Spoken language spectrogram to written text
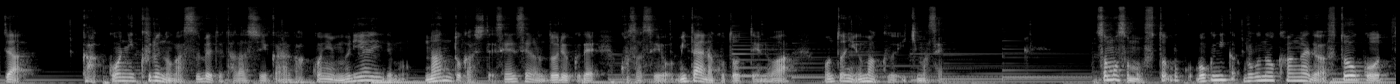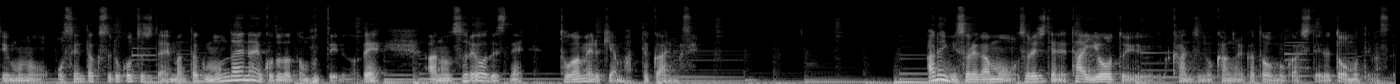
じゃあ学校に来るのが全て正しいから学校に無理やりでも何とかして先生の努力で来させようみたいなことっていうのは本当にうまくいきません。そもそも不登僕に僕の考えでは不登校っていうものを選択すること自体全く問題ないことだと思っているのであのそれをですね咎める気は全くありません。ある意味それがもうそれ時点で太陽という感じの考え方を僕はしていると思っています。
